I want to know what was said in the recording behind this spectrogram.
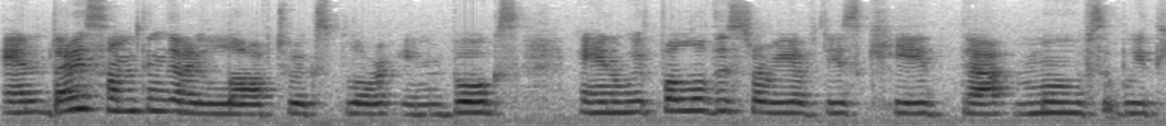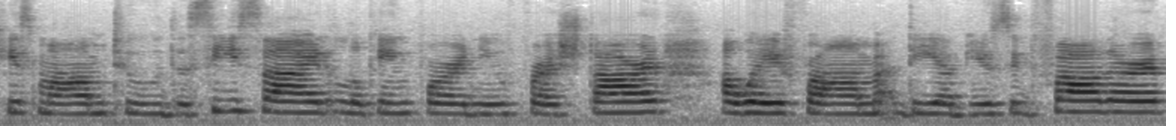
and that is something that I love to explore in books and we follow the story of this kid that moves with his mom to the seaside looking for a new fresh start away from the abusive father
